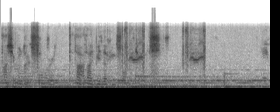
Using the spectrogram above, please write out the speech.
thought you were like forward. I thought, I thought you'd be looking forward to it. Game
